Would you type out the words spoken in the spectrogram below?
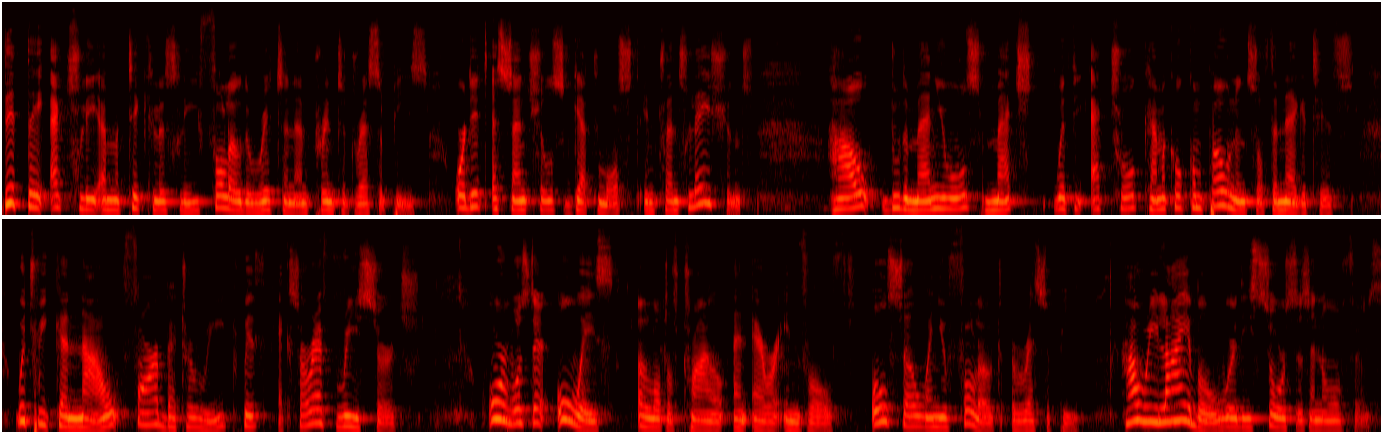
did they actually and meticulously follow the written and printed recipes? or did essentials get lost in translations? How do the manuals match with the actual chemical components of the negatives, which we can now far better read with XRF research? Or was there always a lot of trial and error involved, also when you followed a recipe? How reliable were these sources and authors?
